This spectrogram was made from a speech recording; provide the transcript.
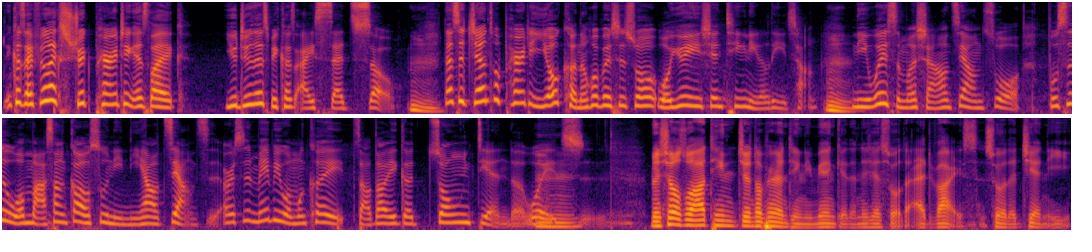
，because I feel like strict parenting is like you do this because I said so，嗯，但是 gentle parenting 有可能会不会是说我愿意先听你的立场，嗯，你为什么想要这样做？不是我马上告诉你你要这样子，而是 maybe 我们可以找到一个终点的位置。嗯 Michelle 说，他听 Gentle Parenting 里面给的那些所有的 advice，所有的建议，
